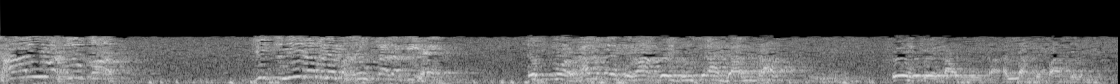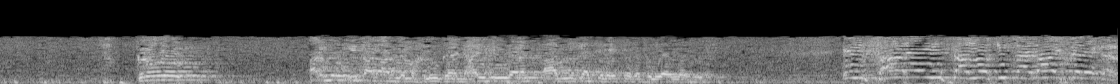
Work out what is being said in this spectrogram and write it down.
ساری مخلوقات، جتنی رب نے مخلوق پیدا کی ہے، اس کو رب کے سوا کوئی دوسرا جانتا ایک ایک آدمی کا اللہ کے پاس کروڑوں اربوں کی تعداد میں مخلوق ہے، ڈھائی تین ارب آدمی کیسے دیکھتے ہیں دنیا میں موجود ہے۔ ان سارے انسانوں کی پیدائش سے لے کر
